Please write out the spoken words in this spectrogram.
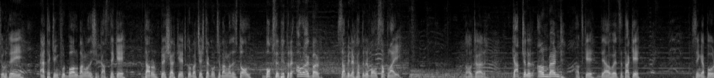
শুরুতেই অ্যাটাকিং ফুটবল বাংলাদেশের কাছ থেকে দারুণ প্রেশার ক্রিয়েট করবার চেষ্টা করছে বাংলাদেশ দল। বক্সের ভেতরে আরও একবার সাবিনা খাতুনের বল সাপ্লাই দলটার ক্যাপ্টেনের আর্মব্যান্ড আজকে দেওয়া হয়েছে তাকে। সিঙ্গাপুর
